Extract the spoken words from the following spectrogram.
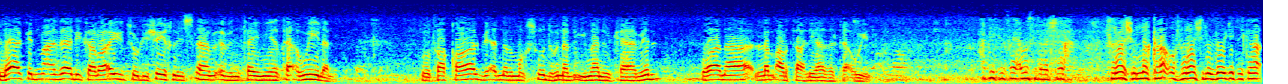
لكن مع ذلك رأيت لشيخ الإسلام ابن تيمية تأويلا فقال بأن المقصود هنا الإيمان الكامل وأنا لم أرتاح لهذا التأويل. حديث صحيح مسلم يا شيخ. فراش لك وفراش لزوجتك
